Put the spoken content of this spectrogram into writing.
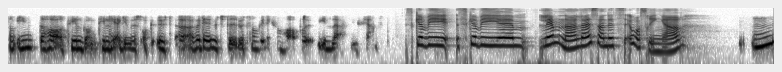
som inte har tillgång till Legimus och utöver det utbudet som vi liksom har på inläsningstjänst. Ska vi, ska vi eh, lämna läsandets årsringar? Mm.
